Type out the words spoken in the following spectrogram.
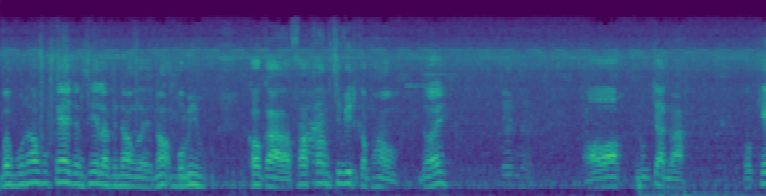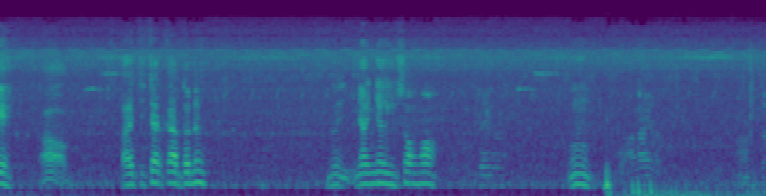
เบิ่งผู้เฒ่าผู้แก่จังซี่ล่ะพี่น้องเอ้ยเนาะบ่มี เขาก็ฝากฟังชีวิตกับเฮาโดยอ๋อลุงจันทร์ว่ะโอเคอ๋อไอ้จิจัดการตัวหนึงนี่ยังยังอยู่สองห้องอืมโอเค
